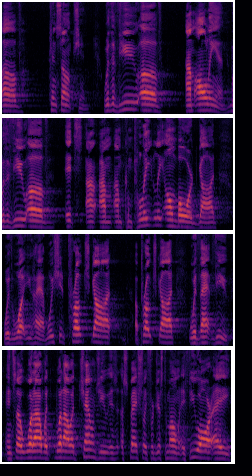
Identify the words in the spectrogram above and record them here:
of consumption, with a view of I'm all in, with a view of it's I, I'm, I'm completely on board, God, with what you have. We should approach God, approach God with that view. And so, what I would what I would challenge you is, especially for just a moment, if you are a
